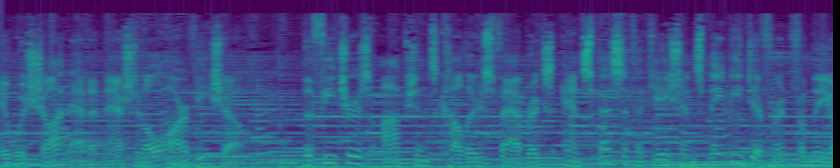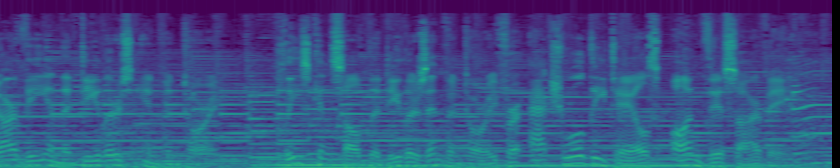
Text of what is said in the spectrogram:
It was shot at a national RV show. The features, options, colors, fabrics, and specifications may be different from the RV in the dealer's inventory. Please consult the dealer's inventory for actual details on this RV.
